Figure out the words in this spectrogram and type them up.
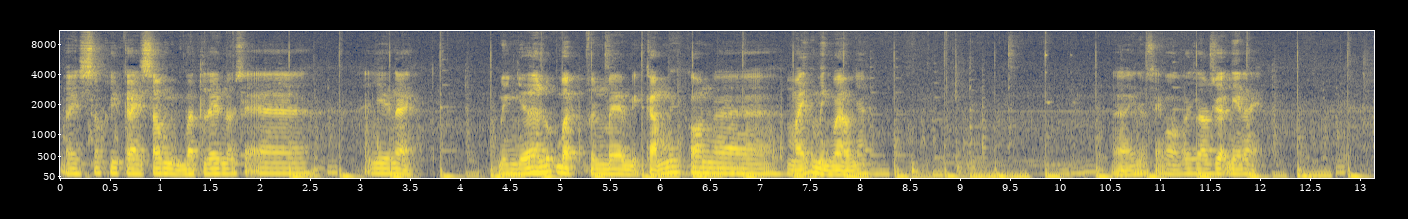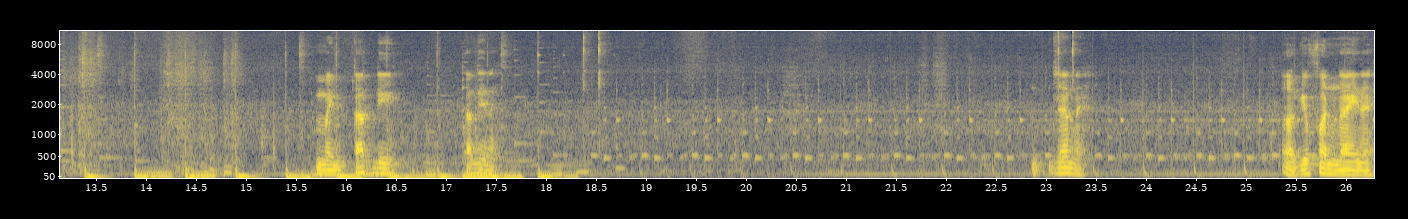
Đây, sau khi cài xong mình bật lên nó sẽ như thế này mình nhớ là lúc bật phần mềm bị cắm cái con à, máy của mình vào nha. Đấy, nó sẽ có cái giao diện như thế này. Mình tắt đi tắt đi này. Ra này. Ở cái phần này này,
